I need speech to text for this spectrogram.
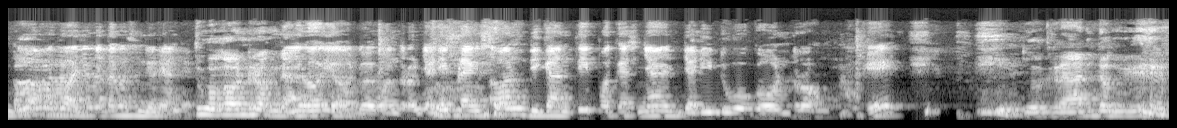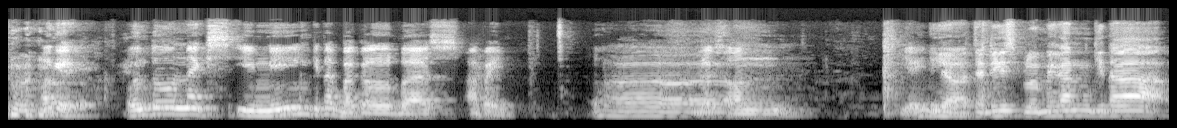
lu sama gua aja, ntar gua sendirian deh. Dua gondrong dah. Yo yo, dua gondrong. Jadi Blank Swan diganti podcastnya jadi duo gondrong, oke? Dua gerandong. Oke, untuk next ini kita bakal bahas apa ini? Swan, ya ini. Iya, jadi sebelumnya kan kita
